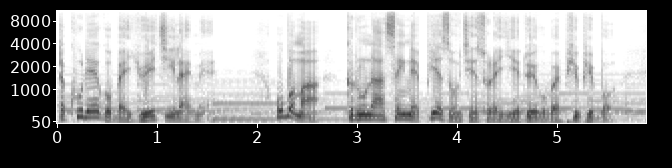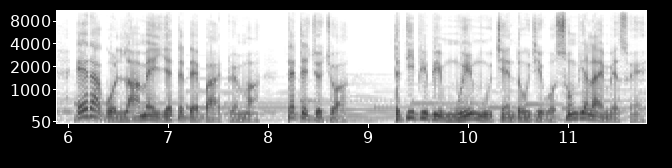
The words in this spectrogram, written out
တစ်ခုတည်းကိုပဲရွေးကြည့်လိုက်မယ်ဥပမာကရုဏာစိတ်နဲ့ပြည့်စုံခြင်းဆိုတဲ့ရည်တွေးကိုပဲဖြူဖြူပေါ်အဲ့ဒါကိုလာမဲ့ရက်တတဲ့ပါအတွင်းမှာတက်တက်ကြွကြွတတိပိပိမွေးမှုခြင်းတုံးကြီးကိုဆုံးဖြတ်လိုက်မယ်ဆိုရင်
